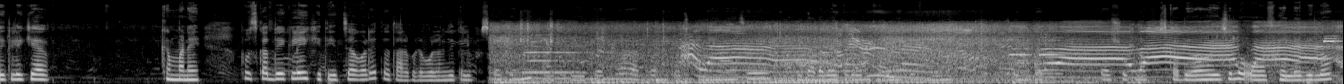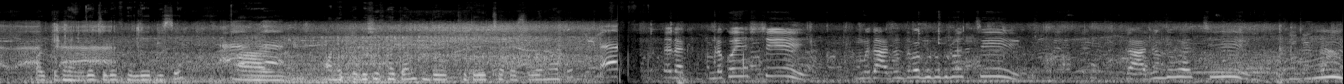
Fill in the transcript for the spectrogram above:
দেখলে কি আর মানে ফুচকা দেখলেই খেতে ইচ্ছা করে, তো তারপরে বললাম যে তাহলে ফুচকা নাকি শুকনো ফুচকা দেওয়া হয়েছিল, ও ফেলে দিল, অল্প ভেঙে গেছিল ফেলে দিছে। আর অনেকটা বেশি খাইতাম, কিন্তু খেতে ইচ্ছা করছিল না তো দেখ, আমরা কই এসছি? আমরা গাজল দেবা ঘুরু ঘুরু হচ্ছি। গাজল দেবো হচ্ছি। হুম।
